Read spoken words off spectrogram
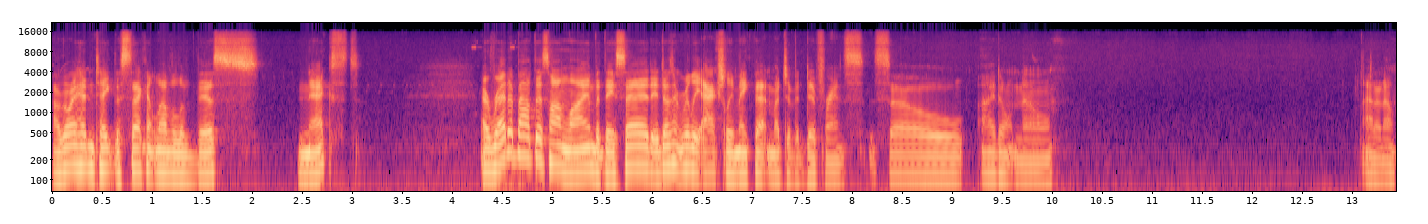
I'll go ahead and take the second level of this next. I read about this online, but they said it doesn't really actually make that much of a difference. So, I don't know. I don't know.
